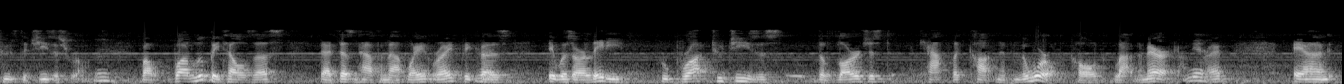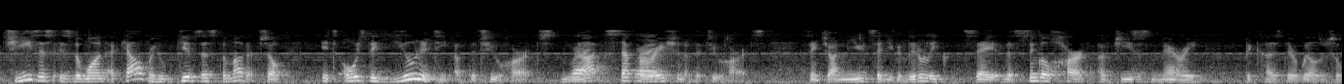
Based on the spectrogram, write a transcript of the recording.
choose the Jesus room. Mm. Well, Guadalupe tells us that doesn't happen that way, right? Because it was Our Lady who brought to Jesus the largest Catholic continent in the world, called Latin America, Yeah. right? And Jesus is the one at Calvary who gives us the mother. So it's always the unity of the two hearts, Right, not separation of the two hearts. St. John Eudes said you could literally say the single heart of Jesus and Mary because their wills are so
